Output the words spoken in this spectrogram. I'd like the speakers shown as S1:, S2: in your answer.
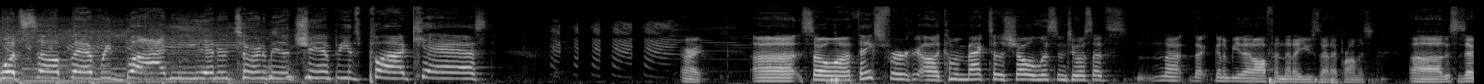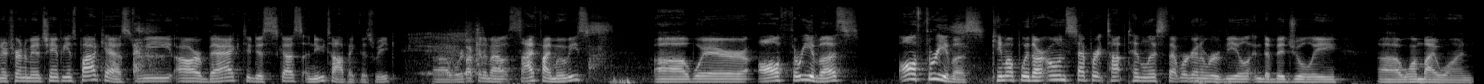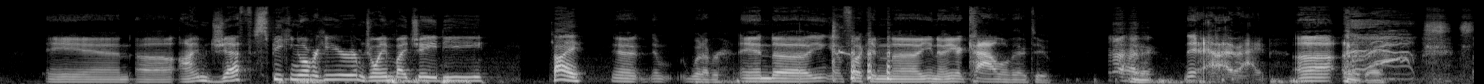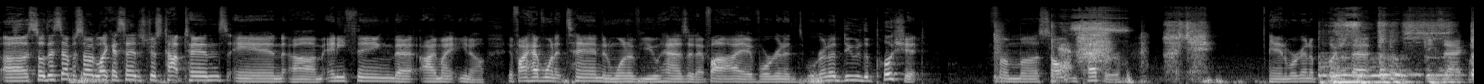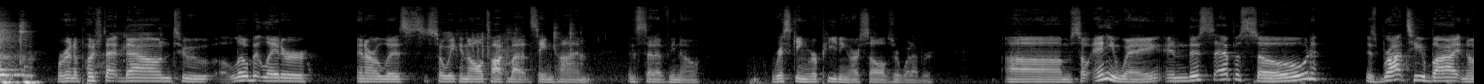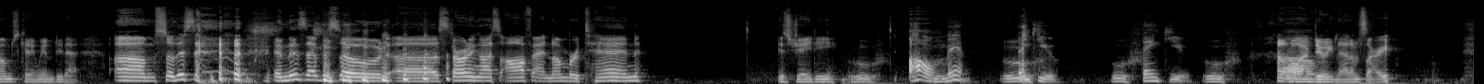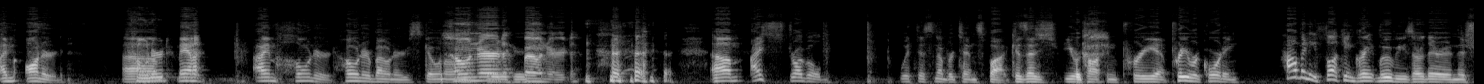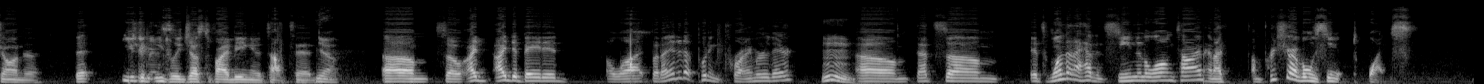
S1: What's up, everybody? Entertournament of Champions podcast. All right. Uh, so uh, thanks for uh, coming back to the show and listening to us. That's not that going to be that often that I use that. I promise. Uh, this is Entertournament of Champions podcast. We are back to discuss a new topic this week. Uh, we're talking about sci-fi movies, uh, where all three of us, all three of us, came up with our own separate top ten lists that we're going to reveal individually, one by one. And uh, I'm Jeff speaking over here. I'm joined by JD.
S2: Hi.
S1: Yeah, whatever. And uh, you got fucking, uh, you know, you got Kyle over there too.
S2: Yeah.
S1: Yeah, all right. Uh, uh, so this episode, like I said, it's just top tens and um, anything that I might, you know, if I have one at ten and one of you has it at five, we're gonna we're gonna do the push it from uh, Salt-N-Pepa, and we're gonna push that exactly. We're gonna push that down to a little bit later in our list so we can all talk about it at the same time instead of you know risking repeating ourselves or whatever. Um, so anyway, in this episode is brought to you by. No, I'm just kidding. We don't do that. Um, so this in this episode, uh, starting us off at number ten is JD. Ooh,
S2: Oh man.
S1: Ooh.
S2: Thank you.
S1: ooh,
S2: Thank you.
S1: ooh. I don't know why I'm
S2: Um,
S1: doing that. I'm sorry.
S2: I'm honored. Um,
S1: Honored?
S2: man, I, I'm honored. Honer boners going on.
S3: Honerd
S2: over here.
S3: bonerd.
S2: Um, I struggled with this number ten spot because as you were talking pre uh, pre recording, how many fucking great movies are there in this genre that you
S3: Too
S2: could
S3: many.
S2: easily justify being in a top ten?
S1: Yeah.
S2: Um, so I I debated a lot, but I ended up putting Primer there.
S1: Hmm.
S2: Um, that's um, it's one that I haven't seen in a long time, and I I'm pretty sure I've only seen it twice.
